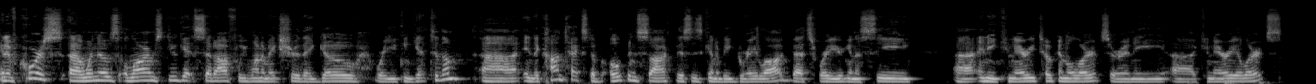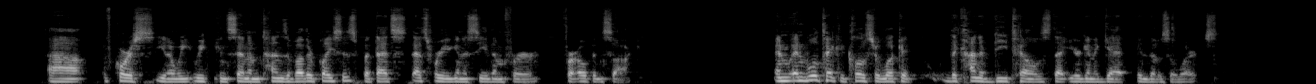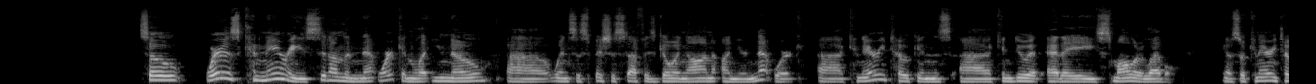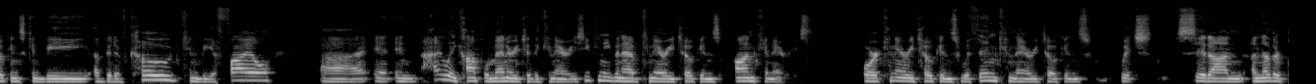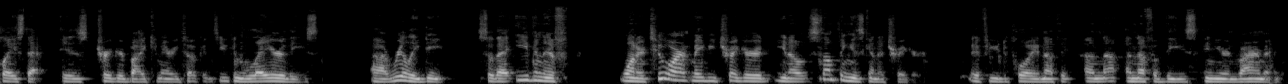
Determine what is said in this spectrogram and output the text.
And of course, uh, when those alarms do get set off, we want to make sure they go where you can get to them. Uh, in the context of OpenSOC, this is going to be Graylog. That's where you're going to see uh, any Canary token alerts or any uh, Canary alerts. Uh, of course, you know we, we can send them tons of other places, but that's that's where you're going to see them for for OpenSOC. And and we'll take a closer look at the kind of details that you're going to get in those alerts. So Whereas canaries sit on the network and let you know uh, when suspicious stuff is going on on your network, uh, canary tokens uh, can do it at a smaller level. You know, so canary tokens can be a bit of code, can be a file, uh, and, and highly complementary to the canaries. You can even have canary tokens on canaries, or canary tokens within canary tokens, which sit on another place that is triggered by canary tokens. You can layer these uh, really deep, so that even if one or two aren't maybe triggered, you know, something is going to trigger if you deploy enough, enough of these in your environment.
